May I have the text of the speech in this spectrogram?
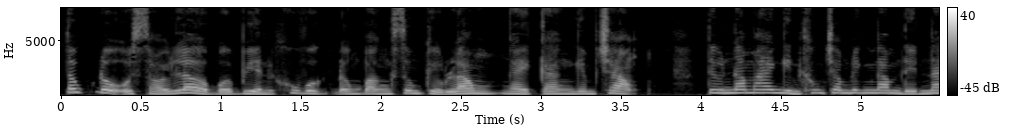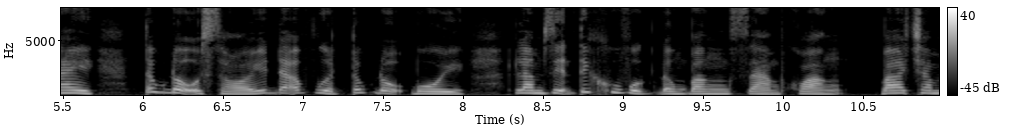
tốc độ sói lở bờ biển khu vực đồng bằng sông Cửu Long ngày càng nghiêm trọng. Từ năm 2005 đến nay, tốc độ sói đã vượt tốc độ bồi, làm diện tích khu vực đồng bằng giảm khoảng 300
